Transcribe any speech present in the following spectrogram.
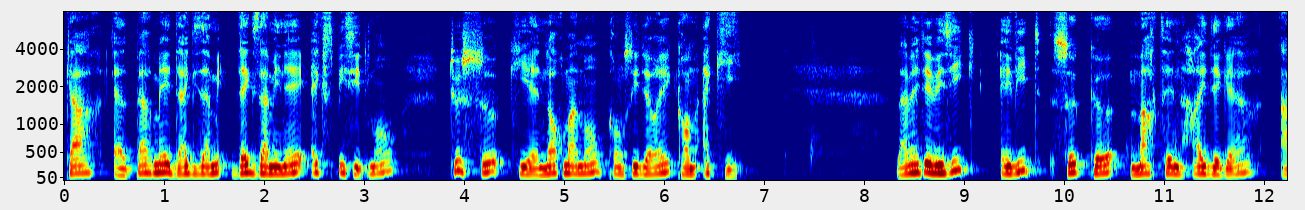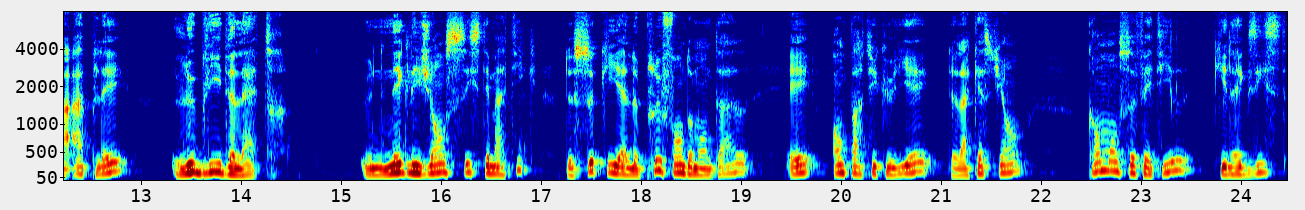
car elle permet d'examiner explicitement tout ce qui est normalement considéré comme acquis. La métaphysique évite ce que Martin Heidegger a appelé l'oubli de l'être une négligence systématique de ce qui est le plus fondamental et en particulier de la question comment se fait-il qu'il existe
